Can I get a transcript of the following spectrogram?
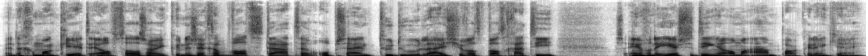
met een gemankeerd elftal zou je kunnen zeggen. Wat staat er op zijn to-do-lijstje? Wat, wat gaat hij als een van de eerste dingen allemaal aanpakken, denk jij?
